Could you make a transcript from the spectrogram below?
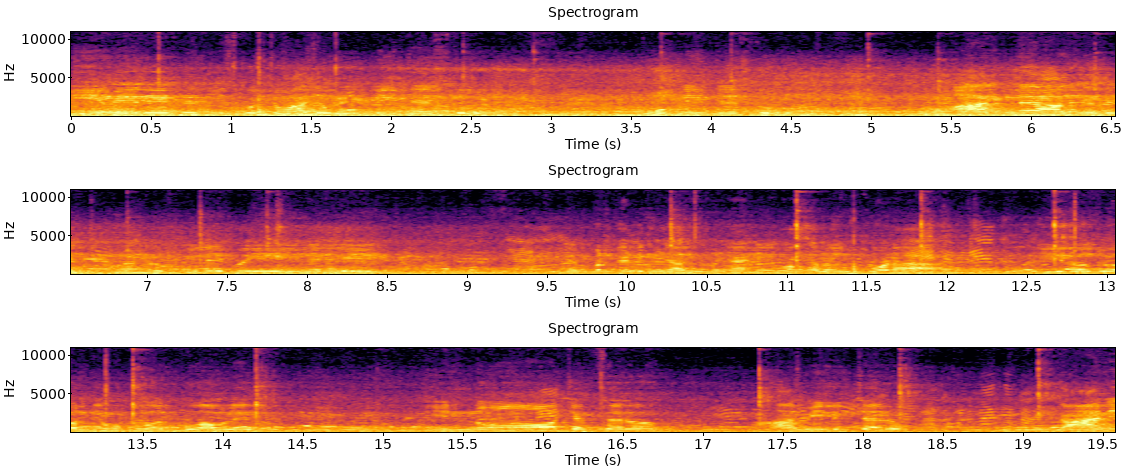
మేము ఏదైతే తీసుకొచ్చామో అదే ఓపెనింగ్ చేస్తూ ఓపెనింగ్ చేస్తూ ఆటలే అలాగే తెచ్చుకున్నట్లు ఫీల్ అయిపోయి వెళ్ళి రిబ్బన్ కటింగ్ చేస్తున్నాం కానీ ఒక్కరోజు కూడా ఈ రోజు వరకు ఒక వర్క్ అవ్వలేదు. ఎన్నో చెప్పారు హామీలు ఇచ్చారు. కానీ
